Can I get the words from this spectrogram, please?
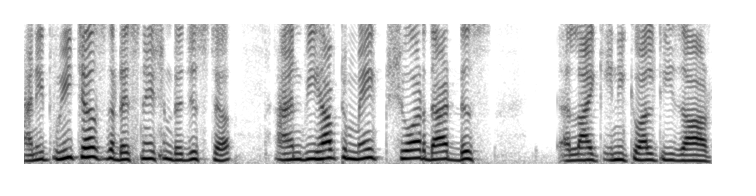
and it reaches the destination register and we have to make sure that this uh, like inequalities are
